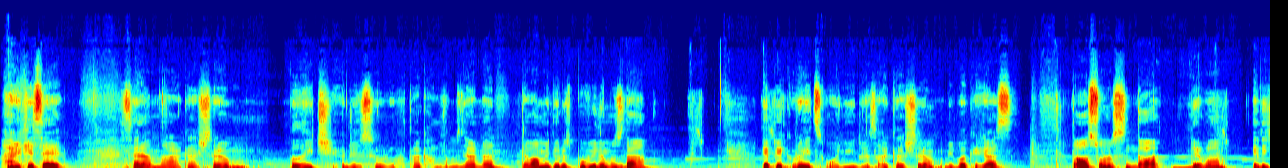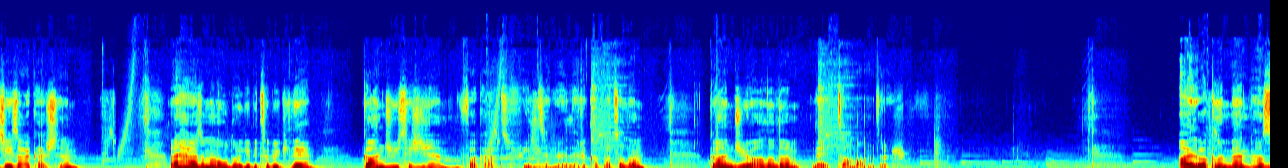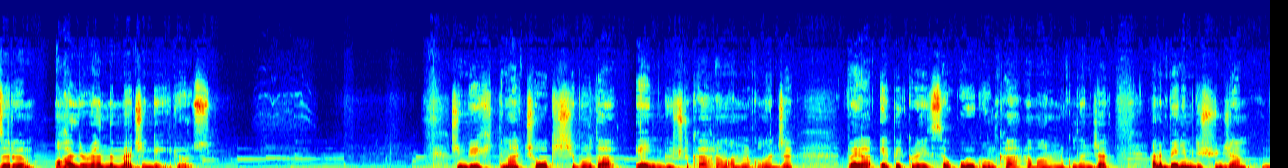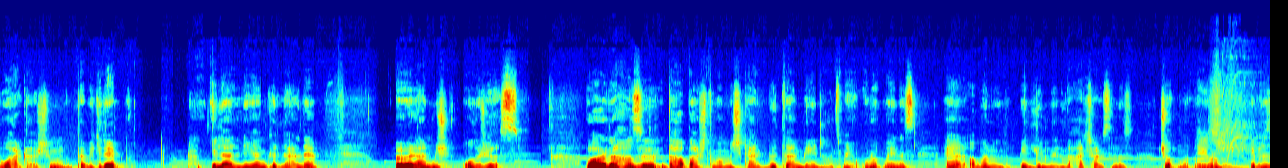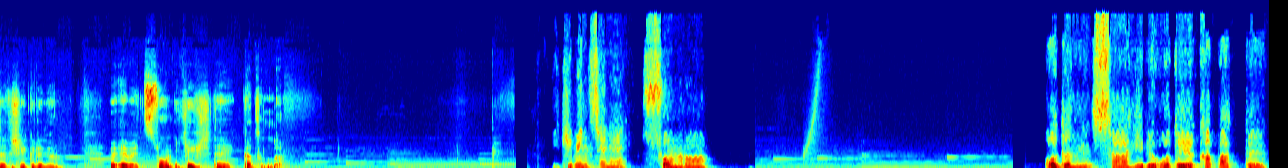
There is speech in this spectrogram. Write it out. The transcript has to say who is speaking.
Speaker 1: Herkese selamlar arkadaşlarım. Bleach öncesi ruhta kaldığımız yerden devam ediyoruz. Bu videomuzda Epic Raids oynayacağız arkadaşlarım. Bir bakacağız. Daha sonrasında devam edeceğiz arkadaşlarım. Ben her zaman olduğu gibi tabii ki de Ganju'yu seçeceğim. Fakat filtreleri kapatalım. Ganju'yu alalım ve tamamdır. Haydi bakalım ben hazırım. O halde random matching'e gidiyoruz. Şimdi büyük ihtimal çoğu kişi burada en güçlü kahramanını kullanacak veya Epic Raid'e uygun kahramanını kullanacak. Hani benim düşüncem bu arkadaşım. Tabii ki de ilerleyen günlerde öğrenmiş olacağız. Bu arada hazır daha başlamamışken lütfen beğeni atmayı unutmayınız. Eğer abone olup bildirimleri de açarsanız çok mutlu olurum. Hepinize teşekkür ediyorum. Ve evet son iki kişi de katıldı.
Speaker 2: 2000 sene sonra odanın sahibi odayı kapattı.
